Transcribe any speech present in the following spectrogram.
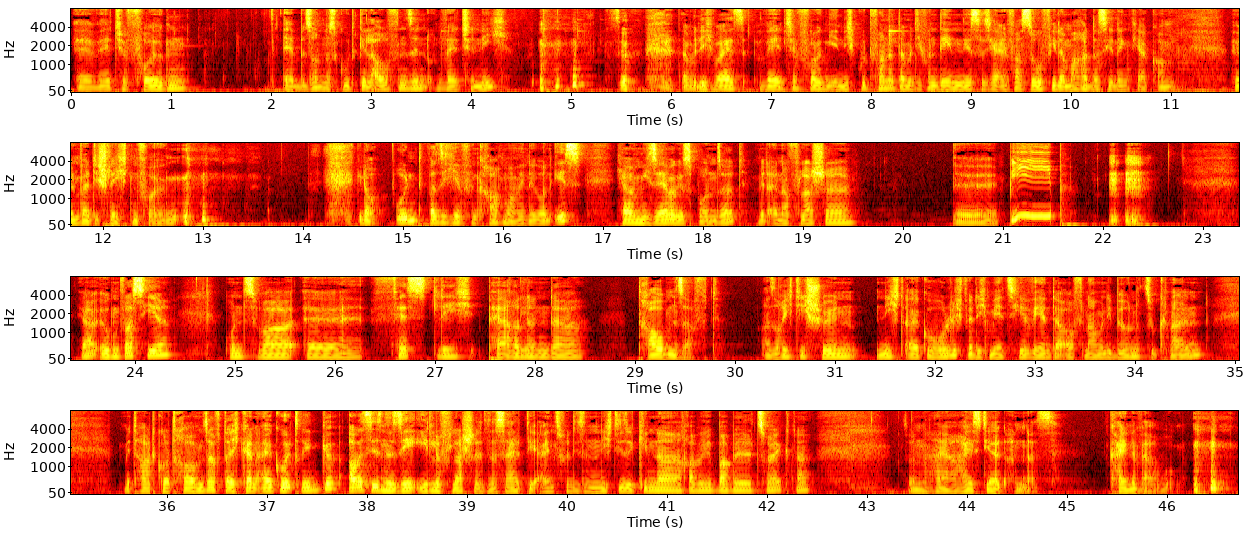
äh, welche Folgen äh, besonders gut gelaufen sind und welche nicht. so, damit ich weiß, welche Folgen ihr nicht gut fandet, damit ich von denen nächstes Jahr einfach so viele mache, dass ihr denkt, ja komm, hören wir die schlechten Folgen. genau. Und was ich hier für ein Krach mache im Hintergrund ist, ich habe mich selber gesponsert mit einer Flasche äh, Piep. ja, irgendwas hier. Und zwar äh, festlich perlender Traubensaft. Also richtig schön nicht alkoholisch. Werde ich mir jetzt hier während der Aufnahme die Birne zu knallen. Mit Hardcore Traubensaft, da ich keinen Alkohol trinke. Aber es ist eine sehr edle Flasche. Das ist halt die eins von diesen, nicht diese Kinder-Rabbel-Babbel-Zeug da. Sondern ja, heißt die halt anders. Keine Werbung.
